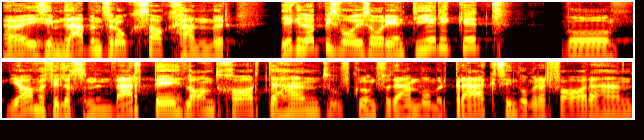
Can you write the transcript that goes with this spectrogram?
Äh, in seinem Lebensrucksack haben wir irgendetwas, das uns Orientierung gibt, wo ja, wir vielleicht so eine Werte-Landkarte haben, aufgrund von dem, wo wir prägt sind, wo wir erfahren haben,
